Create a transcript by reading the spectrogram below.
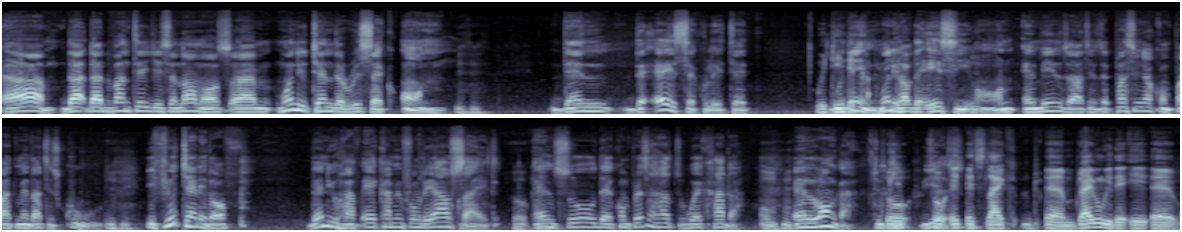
Um, that the advantage is enormous. Um, when you turn the recirc on, Mm-hmm. then the air is circulated Within, the within. car. when you have the AC on, it means that it's the passenger compartment that is cool. Mm-hmm. If you turn it off, then you have air coming from the outside, Okay. and so the compressor has to work harder and longer to Mm-hmm. So, keep. so it, it's like um, driving with the uh,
